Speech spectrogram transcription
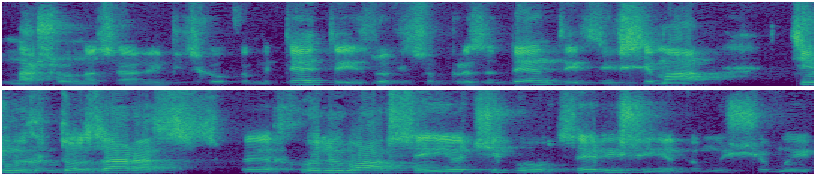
нашого національного олімпійського комітету, і з офісом президента, і зі всіма тими, хто зараз е, хвилювався і очікував це рішення, тому що ми,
